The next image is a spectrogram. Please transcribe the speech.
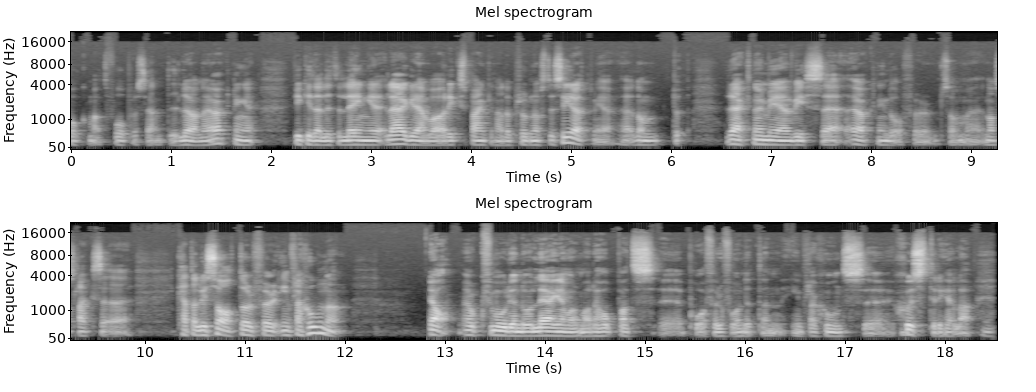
2,2 procent i löneökningar vilket är lite längre, lägre än vad Riksbanken hade prognostiserat med. De räknar ju med en viss eh, ökning då för, som eh, någon slags eh, katalysator för inflationen. Ja, och förmodligen då lägre än vad de hade hoppats på för att få en liten inflationsskjuts till det hela. Mm.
